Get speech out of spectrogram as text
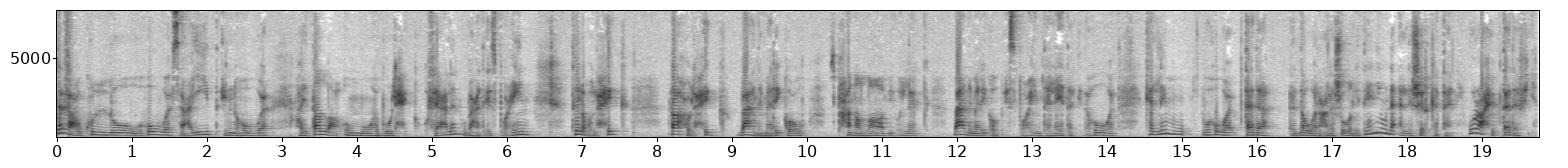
دفعوا كله وهو سعيد إن هو هيطلع أمه وأبوه الحج. وفعلا وبعد أسبوعين طلعوا الحج. راحوا الحج بعد ما رجعوا سبحان الله بيقول لك بعد ما رجعوا بأسبوعين ثلاثة كده هو كلموا وهو ابتدى دور على شغل تاني ونقل لشركة تانية وراح ابتدى فيها.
